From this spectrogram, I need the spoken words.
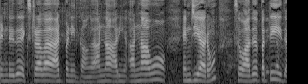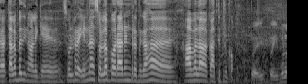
ரெண்டு இது எக்ஸ்ட்ராவாக ஆட் பண்ணியிருக்காங்க அண்ணா அறி அண்ணாவும் எம்ஜிஆரும். ஸோ அதை பற்றி தளபதி நாளைக்கு சொல்கிற என்ன சொல்ல போகிறாருன்றதுக்காக ஆவலாக காத்துட்ருக்கோம். இப்போ இப்போ இவ்வளோ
